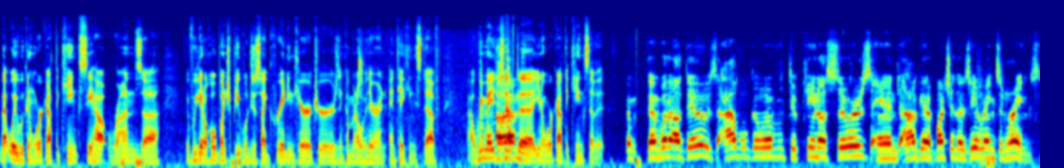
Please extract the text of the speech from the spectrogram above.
That way, we can work out the kinks, see how it runs. Uh, if we get a whole bunch of people just like creating characters and coming over there and, and taking stuff, uh, we may just have Um, to, you know, work out the kinks of it. Then, then what I'll do is I will go over to Kino Sewers and I'll get a bunch of those earrings and rings.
